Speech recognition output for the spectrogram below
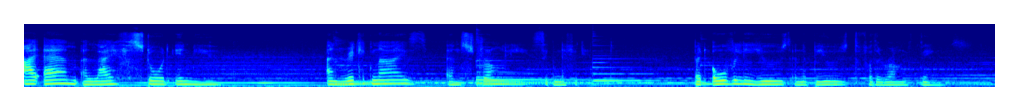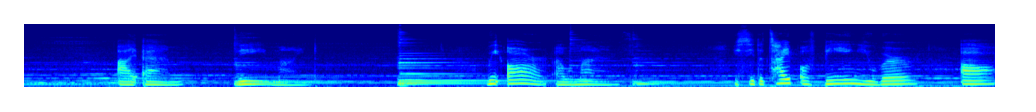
I am a life stored in you, unrecognized and strongly significant, but overly used and abused for the wrong things. I am the mind. We are our minds. You see, the type of being you were, are,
